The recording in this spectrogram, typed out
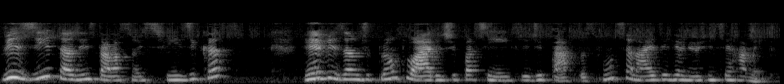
visita às instalações físicas, revisão de prontuários de pacientes e de pastas funcionais e reuniões de encerramento.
